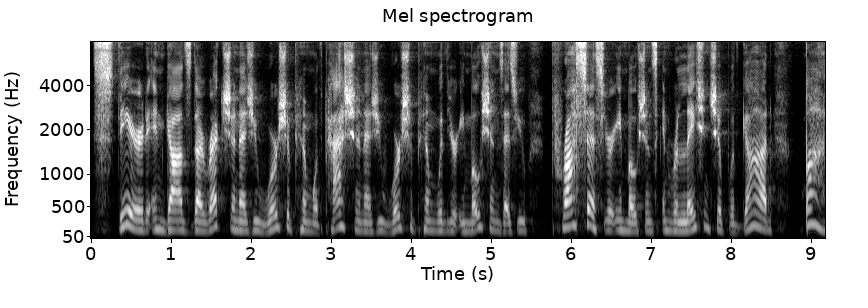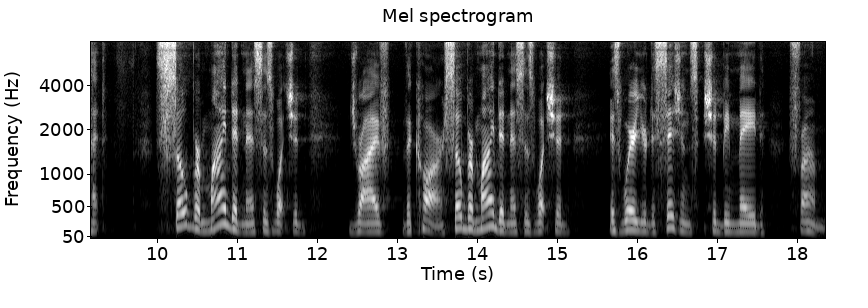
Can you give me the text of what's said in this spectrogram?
steered in God's direction as you worship Him with passion, as you worship Him with your emotions, as you process your emotions in relationship with God. But sober mindedness is what should drive the car. Sober mindedness is what should is where your decisions should be made from.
